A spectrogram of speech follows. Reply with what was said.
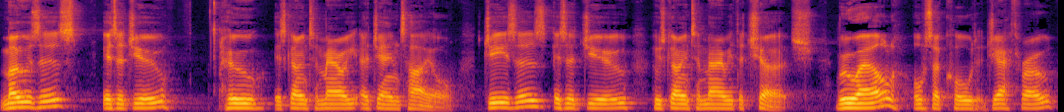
Moses is a Jew who is going to marry a Gentile. Jesus is a Jew who's going to marry the church. Ruel, also called Jethro,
